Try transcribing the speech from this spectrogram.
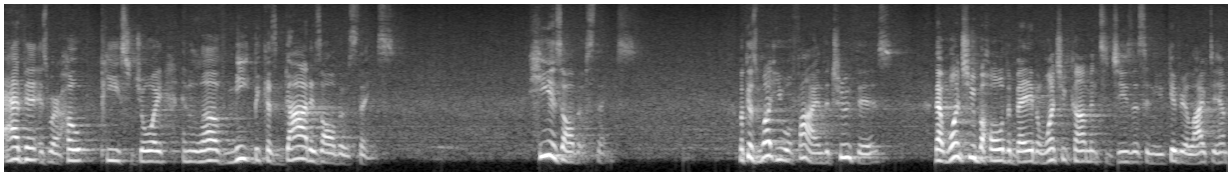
Advent is where hope, peace, joy, and love meet because God is all those things. He is all those things. Because what you will find, the truth is, That once you behold the babe and once you come into Jesus and you give your life to him,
